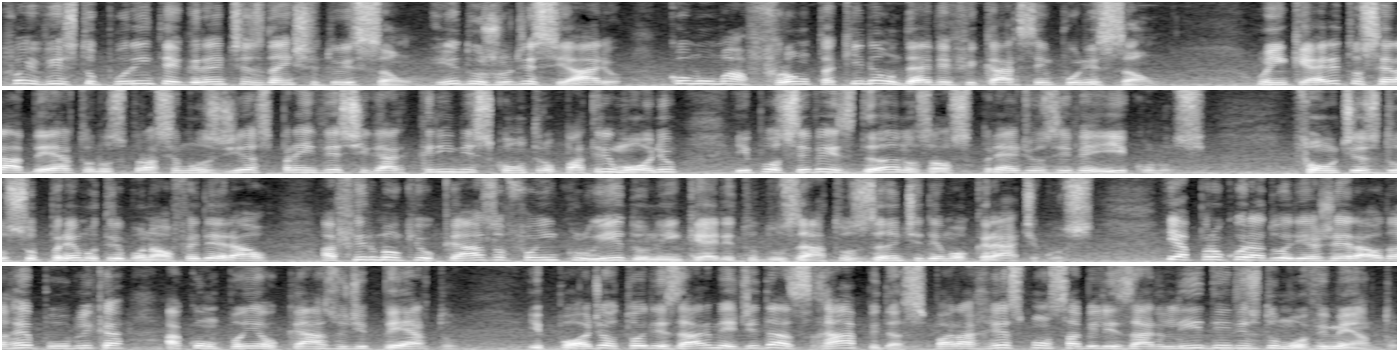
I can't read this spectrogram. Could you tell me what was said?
foi visto por integrantes da instituição e do Judiciário como uma afronta que não deve ficar sem punição. O inquérito será aberto nos próximos dias para investigar crimes contra o patrimônio e possíveis danos aos prédios e veículos. Fontes do Supremo Tribunal Federal afirmam que o caso foi incluído no inquérito dos atos antidemocráticos. E a Procuradoria-Geral da República acompanha o caso de perto e pode autorizar medidas rápidas para responsabilizar líderes do movimento.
